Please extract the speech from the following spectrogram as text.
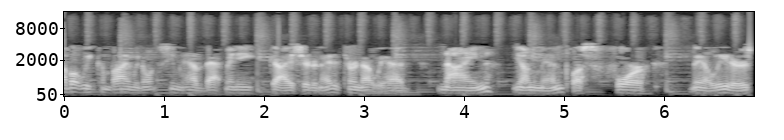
how about we combine? We don't seem to have that many guys here tonight. It turned out we had nine young men plus four male leaders.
